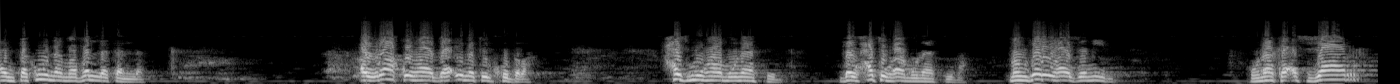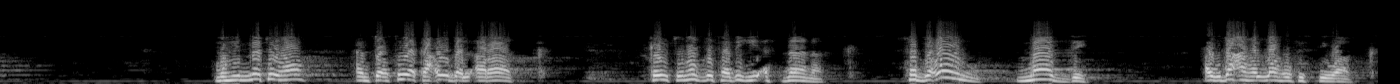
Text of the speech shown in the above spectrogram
أن تكون مظلة لك. أوراقها دائمة الخضرة. حجمها مناسب. دوحتها مناسبة. منظرها جميل. هناك أشجار مهمتها أن تعطيك عود الأراك. كي تنظف به أسنانك. سبعون مادة أودعها الله في السواك.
